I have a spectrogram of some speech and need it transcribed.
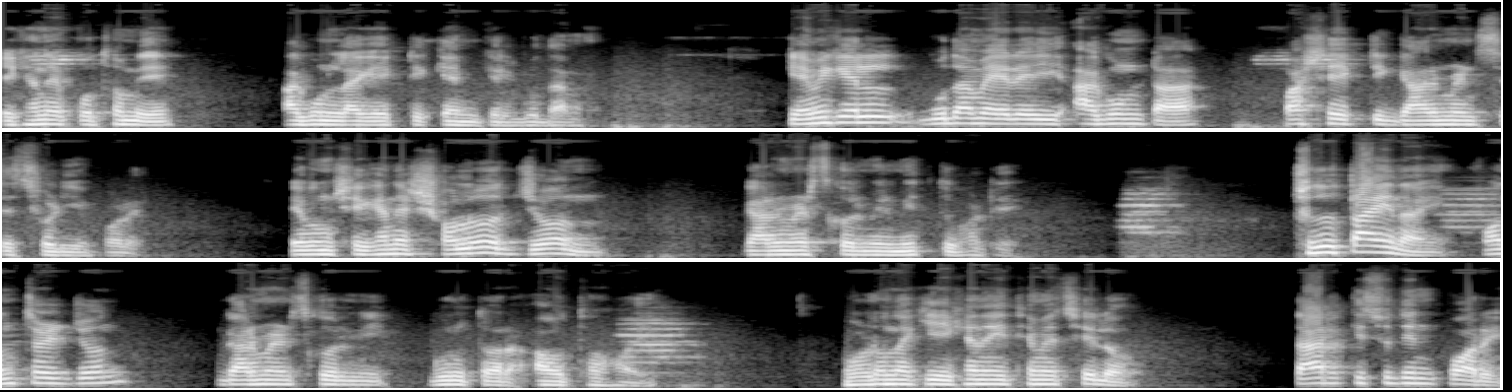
এখানে প্রথমে আগুন লাগে একটি কেমিক্যাল গুদামে। কেমিক্যাল গুদামের এই আগুনটা পাশে একটি গার্মেন্টসে ছড়িয়ে পড়ে এবং সেখানে ষোলো জন গার্মেন্টস কর্মীর মৃত্যু ঘটে। শুধু তাই নয়, পঞ্চাশ জন গার্মেন্টস কর্মী গুরুতর আহত হয়। ঘটনা কি এখানেই থেমেছিল? তার কিছুদিন পরে,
